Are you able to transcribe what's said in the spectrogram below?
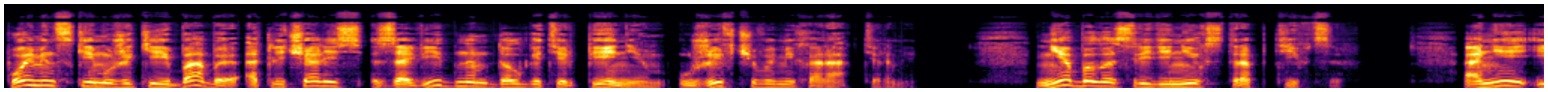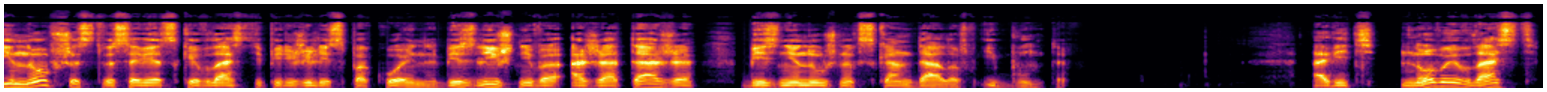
Пойменские мужики и бабы отличались завидным долготерпением, уживчивыми характерами. Не было среди них строптивцев. Они и новшества советской власти пережили спокойно, без лишнего ажиотажа, без ненужных скандалов и бунтов. А ведь новая власть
